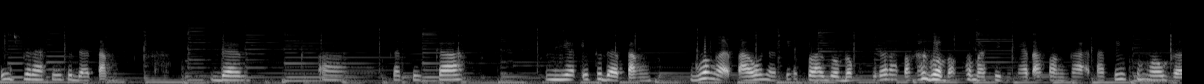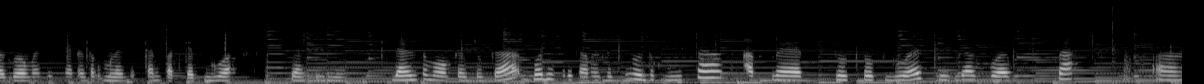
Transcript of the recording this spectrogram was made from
inspirasi itu datang. Dan uh, ketika niat itu datang gue nggak tahu nanti setelah gue bangun tidur apakah gue bakal masih niat apa enggak tapi semoga gue masih niat untuk melanjutkan podcast gue yang ini. Dan semoga juga gue diberikan rezeki untuk bisa upgrade tools-tools gue sehingga gue bisa uh,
